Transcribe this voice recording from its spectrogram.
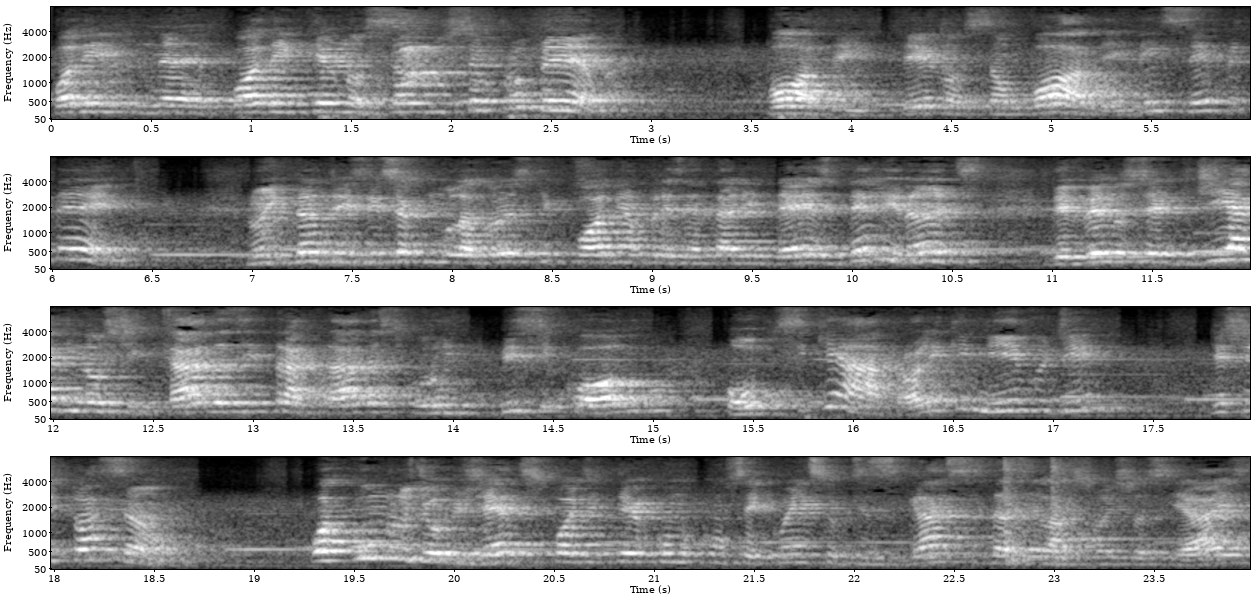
podem, né, podem ter noção do seu problema. Podem ter noção, podem, nem sempre tem. No entanto, existem acumuladores que podem apresentar ideias delirantes, devendo ser diagnosticadas e tratadas por um psicólogo ou psiquiatra. Olha que nível de, de situação. O acúmulo de objetos pode ter como consequência o desgaste das relações sociais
